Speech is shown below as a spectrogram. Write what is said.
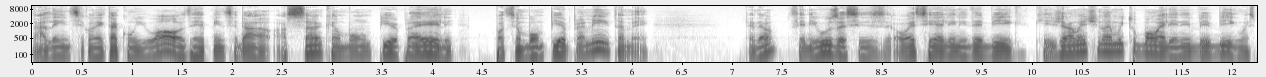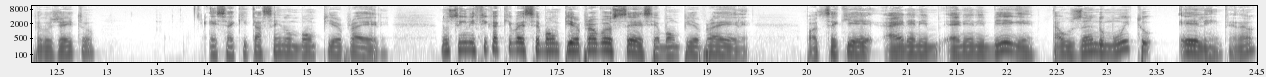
Além de se conectar com o UOL, de repente você vê ah, a Sanka é um bom peer para ele. Pode ser um bom peer para mim também. Entendeu? Se ele usa esses, ou esse LND Big, que geralmente não é muito bom LND Big, mas pelo jeito esse aqui está sendo um bom peer para ele. Não significa que vai ser bom peer para você, se é bom peer para ele. Pode ser que a LN, LN Big está usando muito ele, entendeu?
